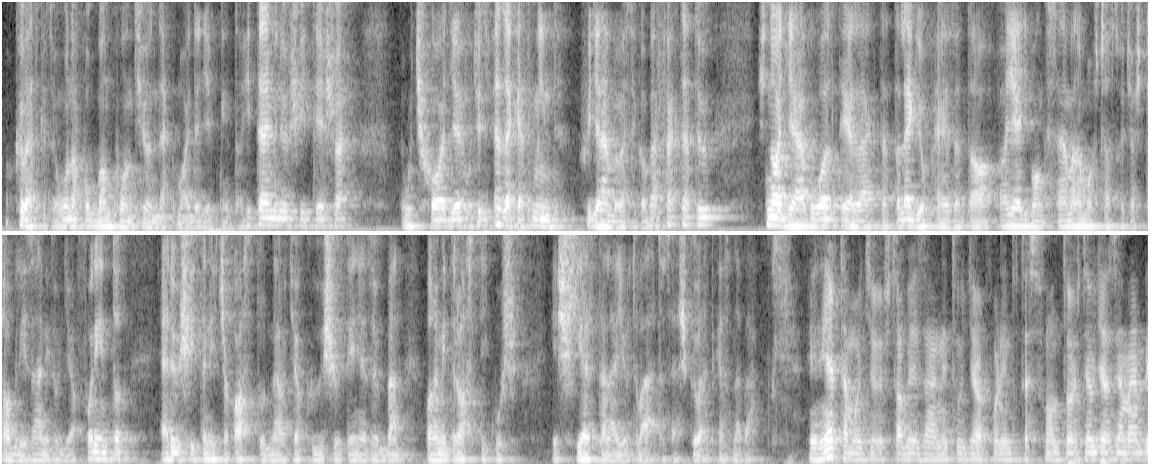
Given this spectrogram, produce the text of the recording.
A következő hónapokban pont jönnek majd egyébként a hitelminősítések, úgyhogy, úgyhogy ezeket mind figyelembe veszik a befektetők, és nagyjából tényleg, tehát a legjobb helyzet a, a jegybank számára most az, hogyha stabilizálni tudja a forintot, erősíteni csak azt tudná, hogyha a külső tényezőkben valami drasztikus és hirtelen jött változás következne be. Én értem, hogy stabilizálni tudja a forintot, ez fontos, de ugye az MLB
